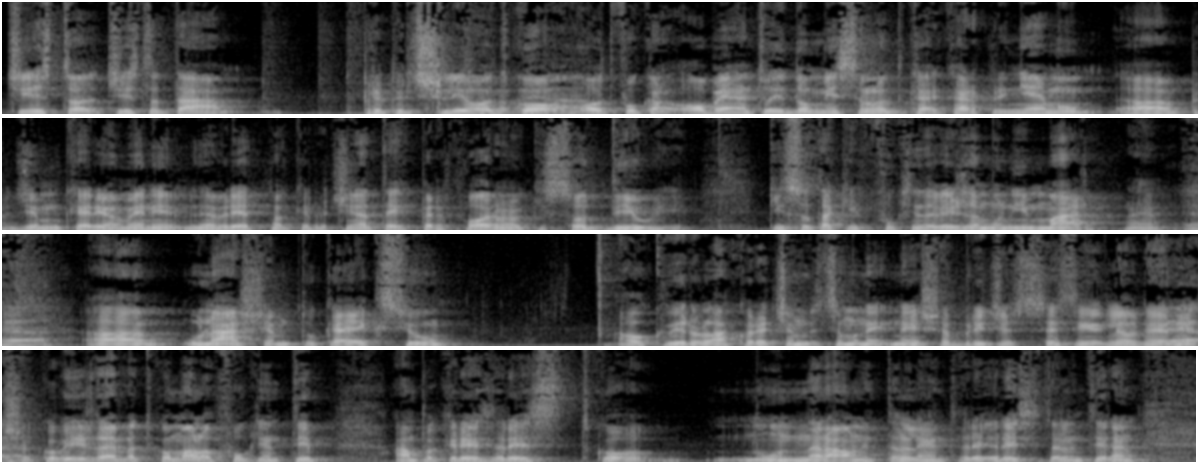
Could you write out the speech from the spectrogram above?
čisto, čisto ta prepričljivo, tako ja. odfukan, obenem tudi domiselno, kar, kar pri njemu, uh, pri Jimu Kerryju meni neverjetno, ker večina teh performerov, ki so divji ki so taki fukni, da veš, da mu ni mar. Yeah. Ja. Uh, v našem tukaj XU. V okviru lahko rečem, recimo, ne, Neša Bridges, vse si ga gledal, da je. Ja. Neša. Ko vidiš, da ima tako malo fucking tip, ampak res, res tako no, naravni talent, res, res je talentiran. Uh,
